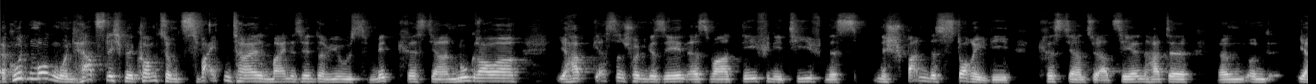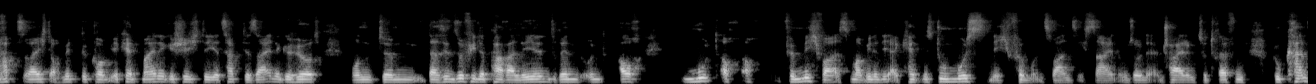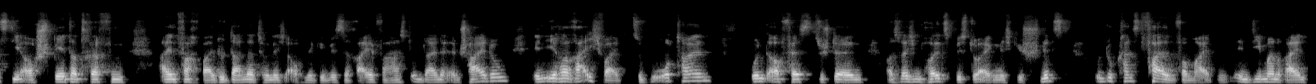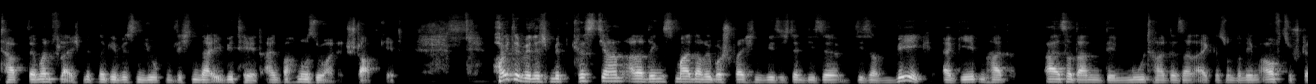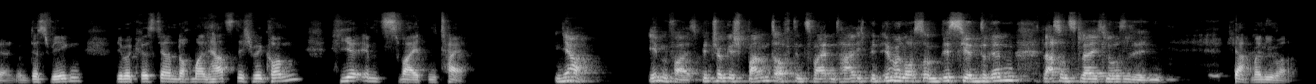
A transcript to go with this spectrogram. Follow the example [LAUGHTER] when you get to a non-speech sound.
Ja, guten Morgen und herzlich willkommen zum zweiten Teil meines Interviews mit Christian Mugrauer. Ihr habt gestern schon gesehen, es war definitiv eine, eine spannende Story, die Christian zu erzählen hatte. Ähm, und ihr habt es vielleicht auch mitbekommen, ihr kennt meine Geschichte, jetzt habt ihr seine gehört. Und ähm, da sind so viele Parallelen drin und auch Mut, auch, auch für mich war es mal wieder die Erkenntnis, du musst nicht 25 sein, um so eine Entscheidung zu treffen. Du kannst die auch später treffen, einfach weil du dann natürlich auch eine gewisse Reife hast, um deine Entscheidung in ihrer Reichweite zu beurteilen und auch festzustellen, aus welchem Holz bist du eigentlich geschnitzt und du kannst Fallen vermeiden, in die man reintappt, wenn man vielleicht mit einer gewissen jugendlichen Naivität einfach nur so an den Start geht. Heute will ich mit Christian allerdings mal darüber sprechen, wie sich denn diese, dieser Weg ergeben hat, als er dann den Mut hatte, sein eigenes Unternehmen aufzustellen. Und deswegen, lieber Christian, nochmal herzlich willkommen hier im zweiten Teil. Ja, ebenfalls. Bin schon gespannt auf den zweiten Teil. Ich bin immer noch so ein bisschen drin. Lass uns gleich loslegen. Ja, mein Lieber.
